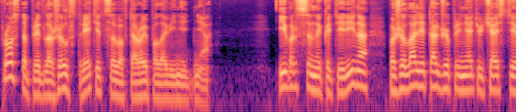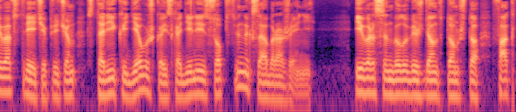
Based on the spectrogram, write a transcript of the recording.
Просто предложил встретиться во второй половине дня. Иверсон и Катерина пожелали также принять участие во встрече, причем старик и девушка исходили из собственных соображений. Иверсон был убежден в том, что факт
